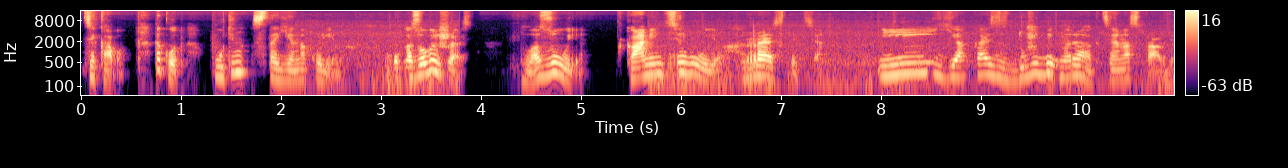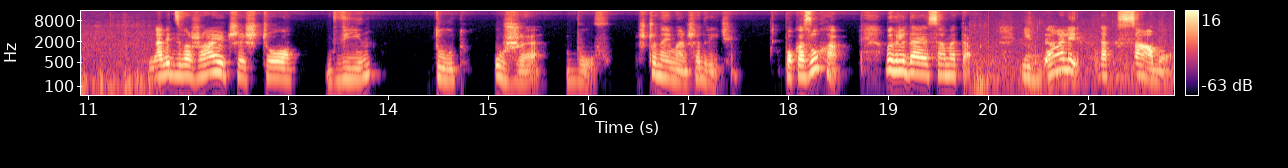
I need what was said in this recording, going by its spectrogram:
Цікаво. Так от, Путін стає на колінах. Показовий жест, плазує, камінь цілує, хреститься. І якась дуже дивна реакція насправді. Навіть зважаючи, що він тут уже був, щонайменше двічі. Показуха виглядає саме так. І далі так само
